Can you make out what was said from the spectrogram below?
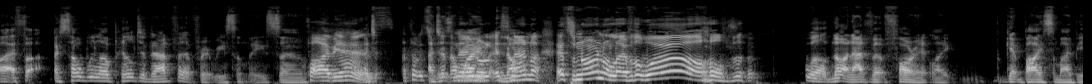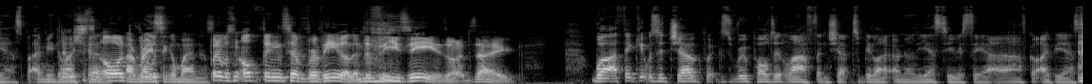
I thought I saw Willow Pill did an advert for it recently. So for IBS, I, thought it's, I it's known. All, it's not- known. It's known all over the world. well, not an advert for it. Like get buy some IBS, but I mean was like a, an odd a but was- raising awareness. But it was an odd thing to reveal in the VZ, is what I'm saying. Well, I think it was a joke, because RuPaul didn't laugh, then she had to be like, "Oh no, yeah, seriously, I, I've got IBS."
